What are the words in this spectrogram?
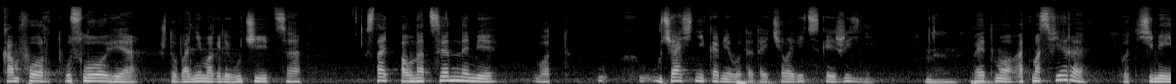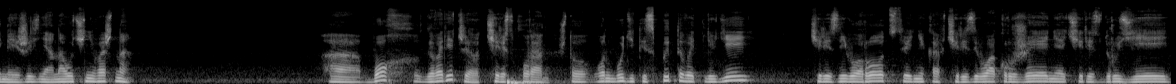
комфорт, условия, чтобы они могли учиться, стать полноценными вот, участниками вот этой человеческой жизни. Поэтому атмосфера вот, семейной жизни, она очень важна. А Бог говорит же вот, через Коран, что Он будет испытывать людей через его родственников, через его окружение, через друзей,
